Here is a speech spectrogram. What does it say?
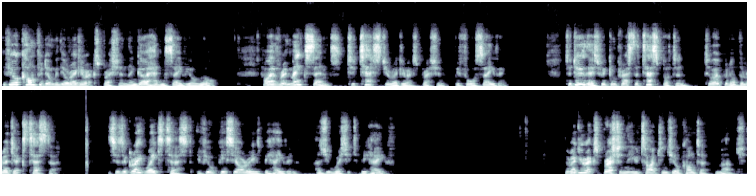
If you're confident with your regular expression, then go ahead and save your rule. However, it makes sense to test your regular expression before saving. To do this, we can press the test button to open up the regex tester. This is a great way to test if your PCRE is behaving as you wish it to behave. The regular expression that you typed into your content match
